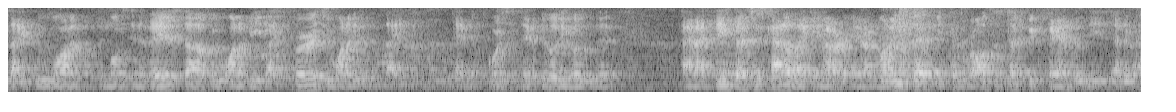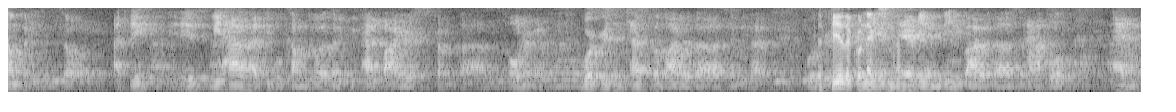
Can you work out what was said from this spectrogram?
like we want the most innovative stuff, we want to be like first, we want to be like, and of course sustainability goes with it. and I think that's just kind of like in our in our mindset because we're also such big fans of these other companies, and so I think it is. We have had people come to us. I mean, we've had buyers from uh, owner workers in Tesla buy with us, and we've had workers feel the connection, huh? Airbnb buy with us, and Apple, and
